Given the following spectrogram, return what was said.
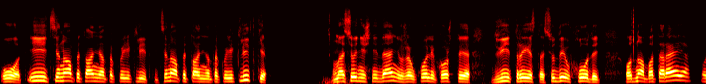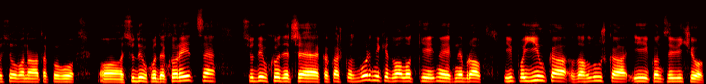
От. І ціна питання такої клітки. Ціна питання такої клітки. На сьогоднішній день вже в колі коштує 2300. Сюди входить одна батарея, ось вона такого. О, сюди входить кориця, сюди входять ще какашкозборники, два лотки, ну я їх не брав, і поїлка, заглушка і концевичок.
